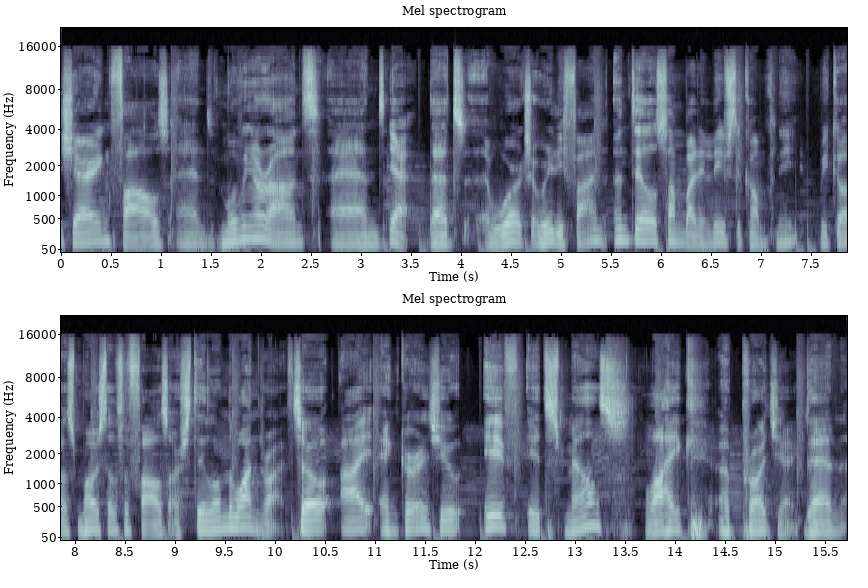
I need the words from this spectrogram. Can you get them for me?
sharing files and moving around, and yeah, that works really fine until somebody leaves the company because most of the files are still on the OneDrive. So I encourage you if it smells like a project, then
